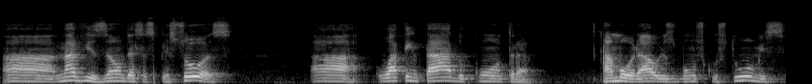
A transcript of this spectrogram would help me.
a, na visão dessas pessoas, a, o atentado contra a moral e os bons costumes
